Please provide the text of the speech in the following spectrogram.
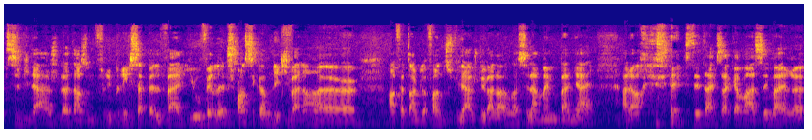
petit village, là, dans une friperie qui s'appelle Value Village. Je pense que c'est comme l'équivalent, euh, en fait, anglophone du village des valeurs. C'est la même bannière. Alors, ça a commencé vers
